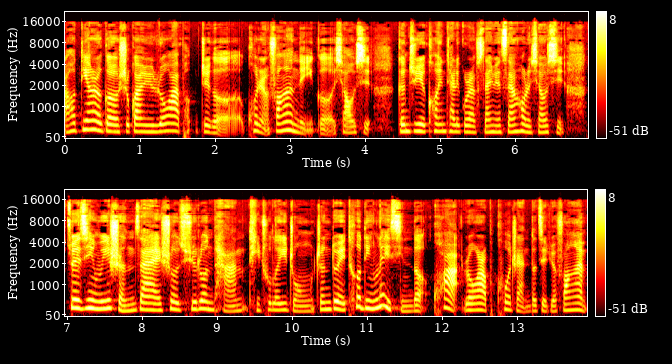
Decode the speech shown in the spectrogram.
然后第二个是关于 Rollup 这个扩展方案的一个消息。根据 Cointelegraph 三月三号的消息，最近 V 神在社区论坛提出了一种针对特定类型的跨 Rollup 扩展的解决方案，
